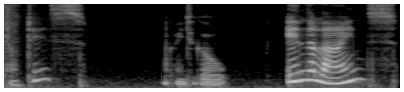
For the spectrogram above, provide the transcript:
Take out this. I'm going to go in the lines.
